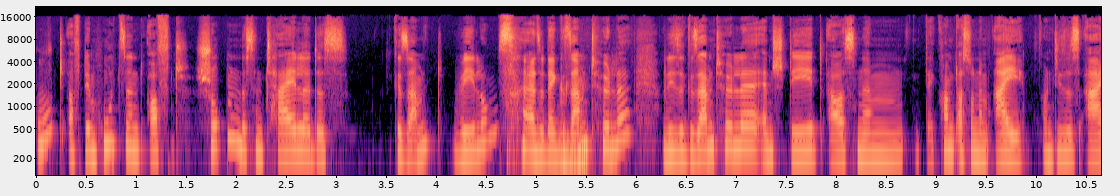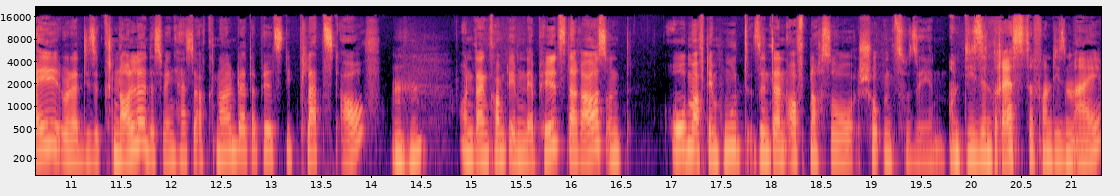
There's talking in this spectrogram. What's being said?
Hut, auf dem Hut sind oft Schuppen, das sind Teile des Gesamtvelums, also der Gesamthülle. Und diese Gesamthülle entsteht aus einem, der kommt aus so einem Ei. Und dieses Ei oder diese Knolle, deswegen heißt er auch Knollenblätterpilz, die platzt auf. Und dann kommt eben der Pilz da raus und oben auf dem Hut sind dann oft noch so Schuppen zu sehen. Und die sind Reste von diesem Ei?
